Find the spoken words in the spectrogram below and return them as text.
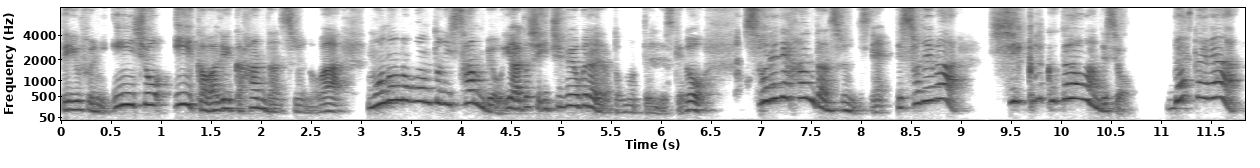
ていうふうに印象、いいか悪いか判断するのは、ものの本当に3秒、いや、私1秒ぐらいだと思ってるんですけど、それで判断するんですね。で、それは視覚からなんですよ。だから、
